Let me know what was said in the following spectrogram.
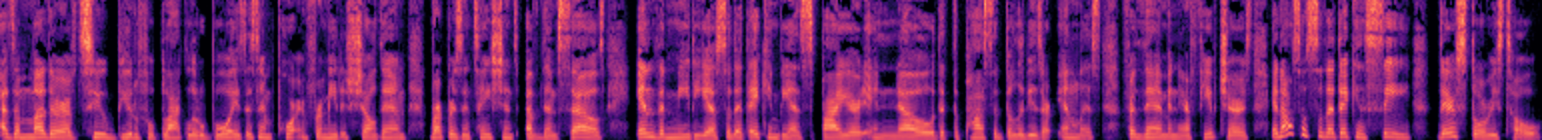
As a mother of two beautiful black little boys it's important for me to show them representations of themselves in the media so that they can be inspired and know that the possibilities are endless for them and their futures and also so that they can see their stories told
